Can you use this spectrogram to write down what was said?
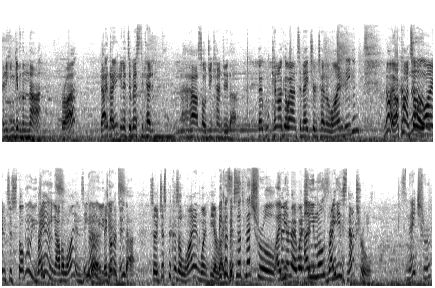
and you can give them that, right? That, that in a domesticated household, you can do that. But can I go out into nature and turn a lion vegan? No, I can't tell a lion to stop No, raping can't. other lions either. No, They're going to do that. So just because a lion won't be a because rapist, it's not natural. I no, mean, no, no, wait a animals Rape need is natural. it's nature.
